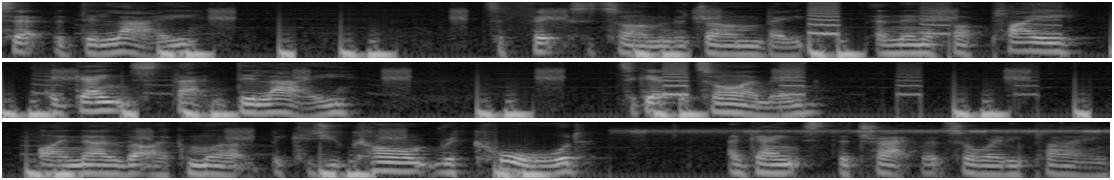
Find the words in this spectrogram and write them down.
set the delay to fix the time of the drum beat. And then if I play against that delay to get the timing I know that I can work because you can't record against the track that's already playing.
